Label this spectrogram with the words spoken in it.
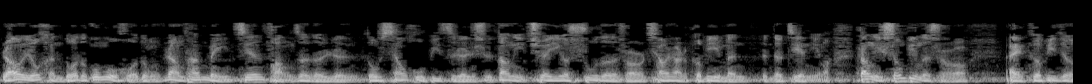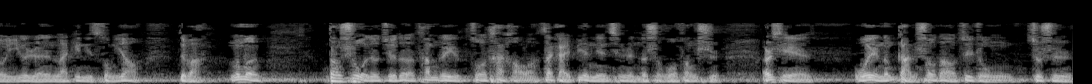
然后有很多的公共活动，让他每间房子的人都相互彼此认识。当你缺一个梳子的时候，敲一下隔壁门，人就借你了。当你生病的时候，哎，隔壁就有一个人来给你送药，对吧？那么。当时我就觉得他们这个做的太好了，在改变年轻人的生活方式，而且我也能感受到这种就是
